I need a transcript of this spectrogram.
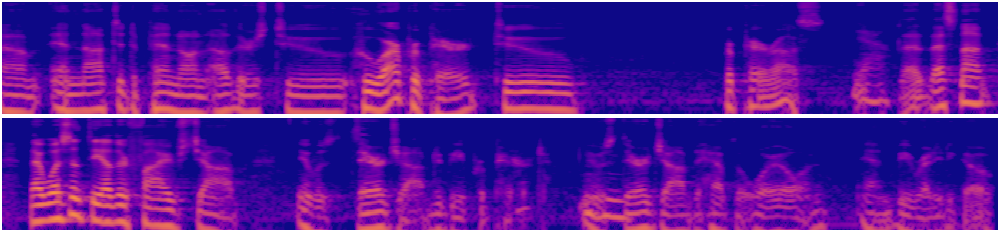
um, and not to depend on others to who are prepared to prepare us. Yeah. That, that's not that wasn't the other five's job. It was their job to be prepared. It was mm-hmm. their job to have the oil and, and be ready to go.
